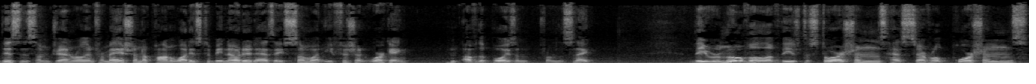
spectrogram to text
This is some general information upon what is to be noted as a somewhat efficient working of the poison from the snake. The removal of these distortions has several portions.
